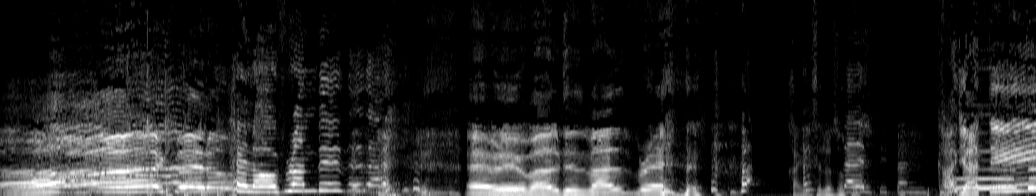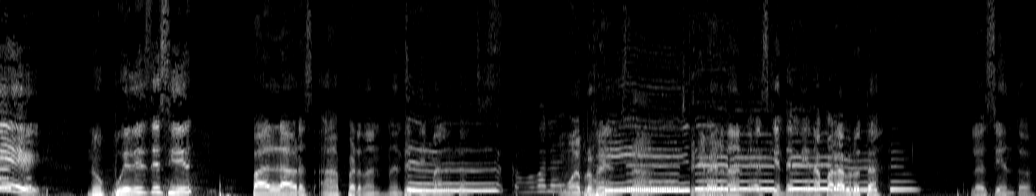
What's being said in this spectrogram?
¡Ay, cuero! Hello from this. Everybody's my friend. Cállense los ojos. La del Titanic. ¡Cállate! No puedes decir palabras. Ah, perdón, no entendí mal entonces. ¿Cómo va la Como de profe está este nivel. Perdón, es que entendí una palabrota. Lo siento.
